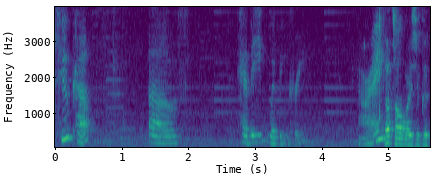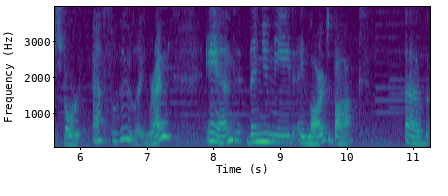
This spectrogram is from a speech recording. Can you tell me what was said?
two cups of heavy whipping cream. All right? That's always a good start. Absolutely, right? And then you need a large box of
